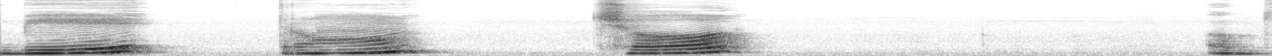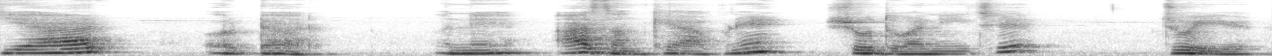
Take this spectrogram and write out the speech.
બે ત્રણ, છ, અગિયાર, અઢાર. અને આ સંખ્યા આપણે શોધવાની છે. જોઈએ.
